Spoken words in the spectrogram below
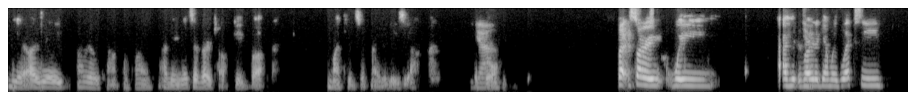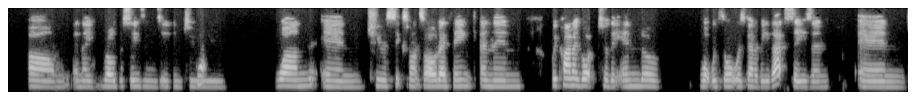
yeah, I really, I really can't complain. I mean, it's a very tough gig, but my kids have made it easier. Yeah. Sure. But so we, I hit the road again with Lexi, um, and they rolled the seasons into one, and she was six months old, I think, and then we kind of got to the end of what we thought was going to be that season, and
